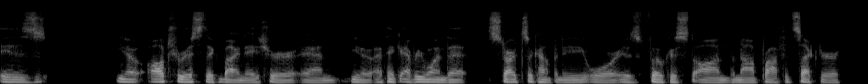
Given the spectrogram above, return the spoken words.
is, you know, altruistic by nature. And, you know, I think everyone that starts a company or is focused on the nonprofit sector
